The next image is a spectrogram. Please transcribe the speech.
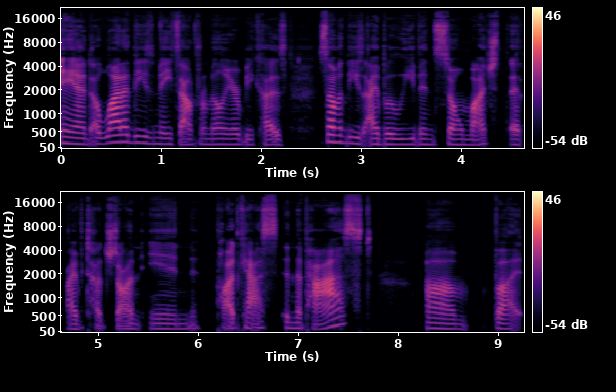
And a lot of these may sound familiar because some of these I believe in so much that I've touched on in podcasts in the past. Um, but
